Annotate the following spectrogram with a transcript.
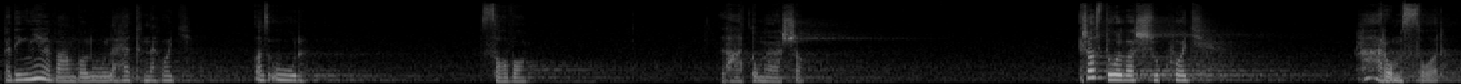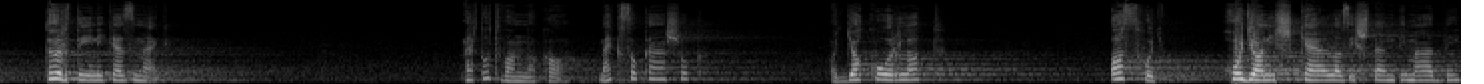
Pedig nyilvánvaló lehetne, hogy az Úr szava, látomása. És azt olvassuk, hogy háromszor történik ez meg. Mert ott vannak a megszokások, a gyakorlat, az, hogy hogyan is kell az Istent imádni,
